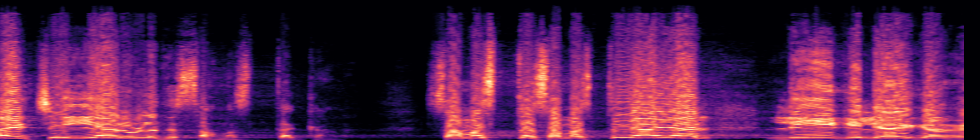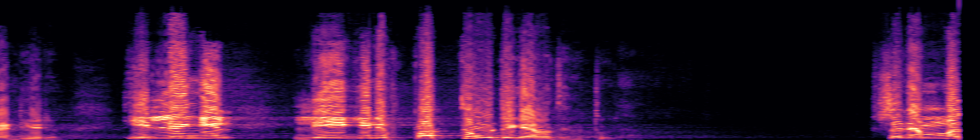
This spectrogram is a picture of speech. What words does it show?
അത് ചെയ്യാനുള്ളത് സമസ്തക്കാണ്. സമസ്ത സമസ്തയായാൽ ലീഗ് ലയിക്കാൻ വേണ്ടി വരും. ഇല്ലെങ്കിൽ ലീഗിന് പത്ത് വോട്ട് കേരളത്തിൽ കിട്ടില്ല പക്ഷെ നമ്മൾ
